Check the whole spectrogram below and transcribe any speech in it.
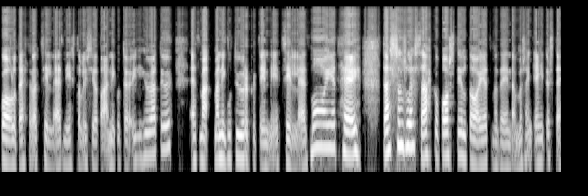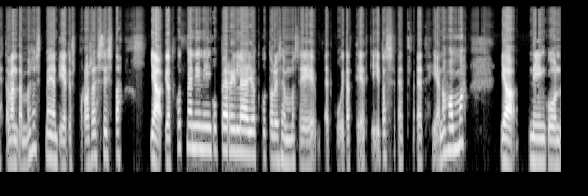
koulutehtävät silleen, että niistä olisi jotain niin kun, töihin hyötyä. Että mä, mä niin kun, tyrkytin niitä silleen, että moi, että hei, tässä on sulle sähköpostilla toi, että mä tein tämmöisen kehitystehtävän tämmöisestä meidän tietystä prosessista. Ja jotkut meni niin kuin perille ja jotkut oli semmoisia, että kuitattiin, että kiitos, että, että hieno homma. Ja niin kuin,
